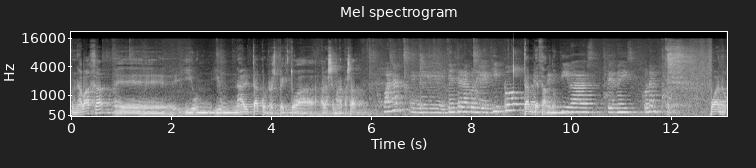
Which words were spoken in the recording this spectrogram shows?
una baja y, un, y un alta con respecto a, a la semana pasada. Juana, eh, ya entrena con el equipo está empezando. ¿Perspectivas tenéis con él? bueno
